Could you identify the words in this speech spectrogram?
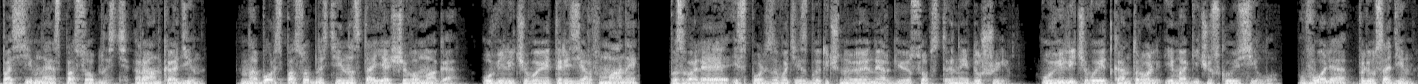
Пассивная способность. Ранг 1. Набор способностей настоящего мага увеличивает резерв маны, позволяя использовать избыточную энергию собственной души, увеличивает контроль и магическую силу. Воля плюс один,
